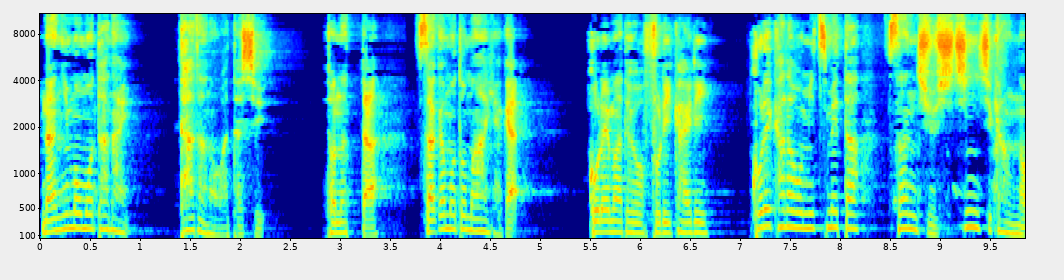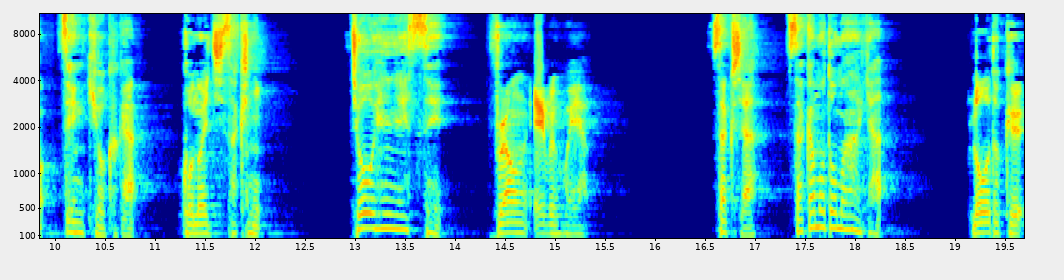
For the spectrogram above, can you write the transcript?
何も持たない、ただの私、 となった坂本真綾が、これまでを振り返り、これからを見つめた37日間の全記憶が、この一作に、長編エッセイ、From Everywhere。作者、坂本真綾。朗読、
